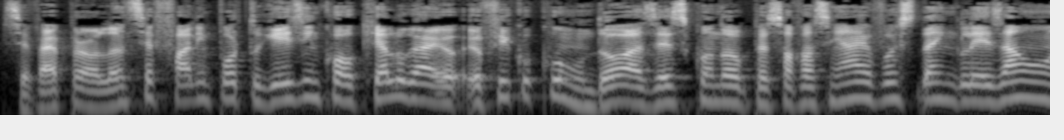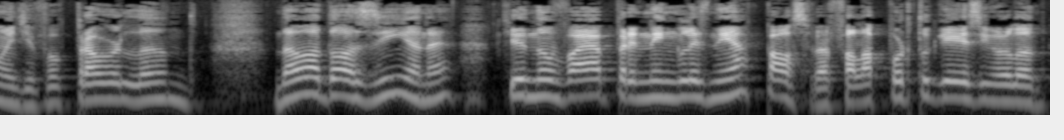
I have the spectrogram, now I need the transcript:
Você vai para Orlando, você fala em português em qualquer lugar. Eu, eu, fico com dó, às vezes, quando o pessoal fala assim, ah, eu vou estudar inglês aonde? Eu vou para Orlando. Dá uma dozinha, né? Que não vai aprender inglês nem a pau, você vai falar português em Orlando.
